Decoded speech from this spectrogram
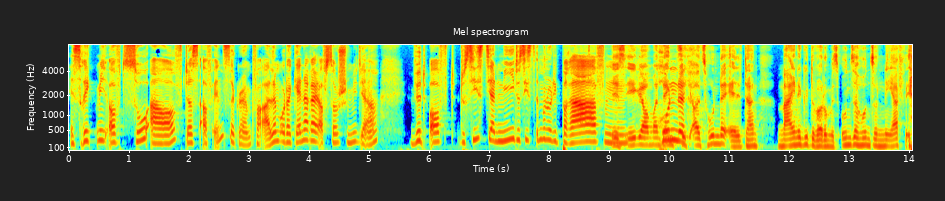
Es regt mich oft so auf, dass auf Instagram vor allem oder generell auf Social Media wird oft, du siehst ja nie, du siehst immer nur die braven. Ist eh klar, man Hunde. denkt sich als Hundeeltern, meine Güte, warum ist unser Hund so nervig?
